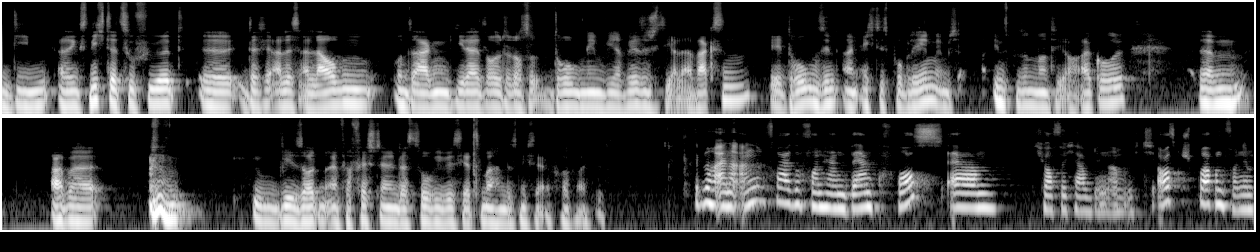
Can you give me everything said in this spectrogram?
die allerdings nicht dazu führt, äh, dass wir alles erlauben und sagen, jeder sollte doch so Drogen nehmen, wie er will, sind sie alle erwachsen. Äh, Drogen sind ein echtes Problem, insbesondere natürlich auch Alkohol. Ähm, aber wir sollten einfach feststellen, dass so, wie wir es jetzt machen, das nicht sehr erfolgreich ist. Es gibt noch eine andere Frage von Herrn Bernd Quoss. Ähm, ich hoffe, ich habe den Namen richtig ausgesprochen, von dem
